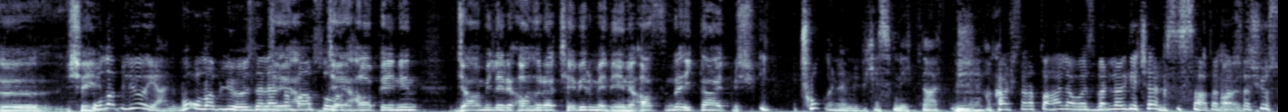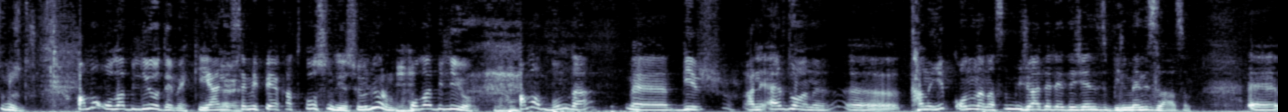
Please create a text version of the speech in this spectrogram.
e, şey Olabiliyor yani. Bu olabiliyor. Öznelerden bağımsız olarak. CHP'nin camileri ahıra çevirmediğini aslında ikna etmiş. Çok önemli bir kesimini ikna etmiş. Ha, Karşı tarafta hala o ezberler geçerli. Siz sahada karşılaşıyorsunuzdur. Ama olabiliyor demek ki. Yani Evet. Semih Bey'e katkı olsun diye söylüyorum. Olabiliyor. Ama bunda e, bir hani Erdoğan'ı e, tanıyıp onunla nasıl mücadele edeceğinizi bilmeniz lazım. E,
